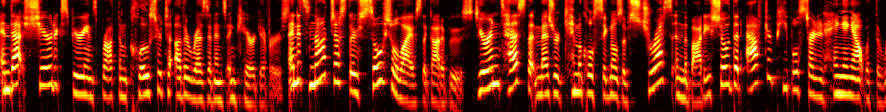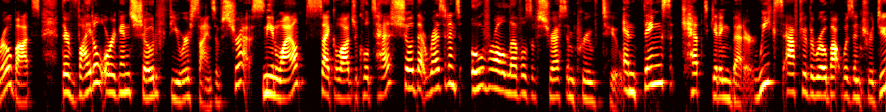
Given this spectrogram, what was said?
And that shared experience brought them closer to other residents and caregivers. And it's not just their social lives that got a boost. Urine tests that measure chemical signals of stress in the body showed that after people started hanging out with the robots, their vital organs showed fewer signs of stress. Meanwhile, psychological tests showed that residents' overall levels of stress improved too, and things kept getting better. Weeks after the robot was introduced,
